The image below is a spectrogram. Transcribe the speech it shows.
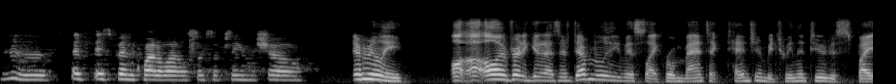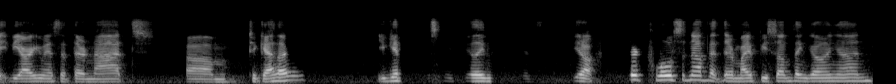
Ew. It, it's been quite a while since I've seen the show. Definitely, all, all I'm trying to get at is there's definitely this like romantic tension between the two, despite the arguments that they're not um, together. You get this feeling, you know, they're close enough that there might be something going on.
